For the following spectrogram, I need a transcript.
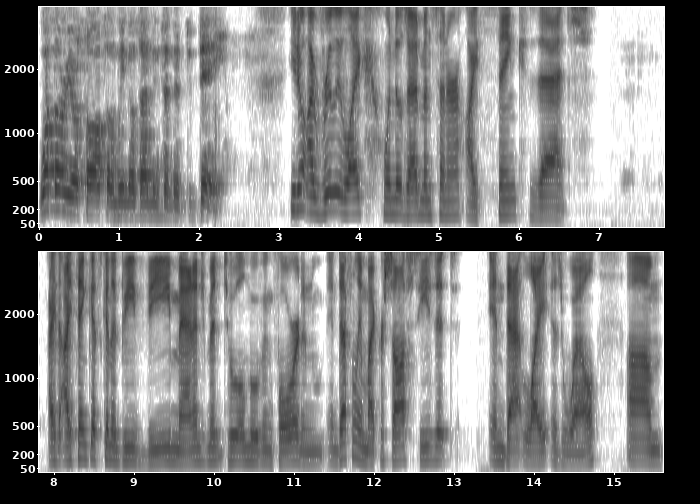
what are your thoughts on Windows Admin Center today? You know, I really like Windows Admin Center. I think that I, think it's going to be the management tool moving forward, and, and definitely Microsoft sees it in that light as well. Um,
